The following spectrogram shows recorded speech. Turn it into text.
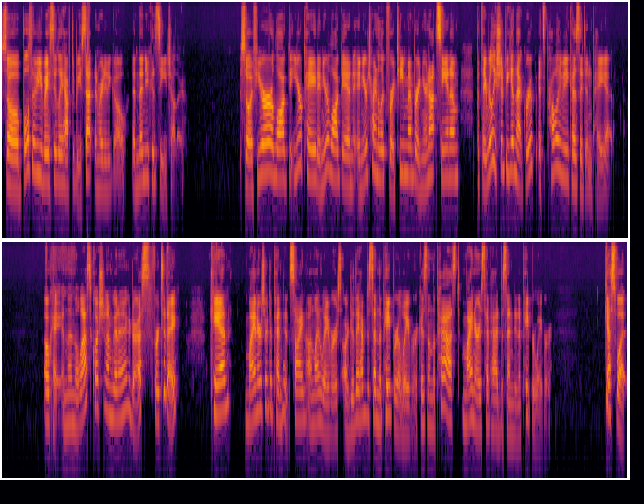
So both of you basically have to be set and ready to go, and then you can see each other. So if you're logged, you're paid and you're logged in and you're trying to look for a team member and you're not seeing them, but they really should be in that group, it's probably because they didn't pay yet. Okay, and then the last question I'm going to address for today can minors or dependents sign online waivers or do they have to send the paper waiver? Because in the past, minors have had to send in a paper waiver. Guess what?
